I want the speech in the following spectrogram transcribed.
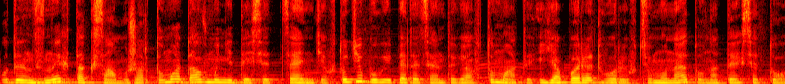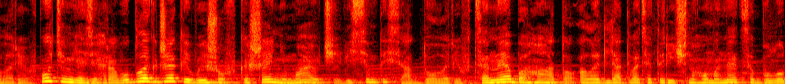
Один з них так само жартома дав мені 10 центів. Тоді були 5-центові автомати, і я перетворив цю монету на 10 доларів. Потім я зіграв у блекджек і вийшов в кишені, маючи 80 доларів. Це не багато, але для 20-річного мене це було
